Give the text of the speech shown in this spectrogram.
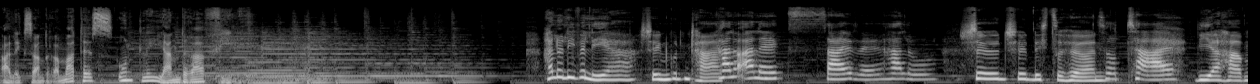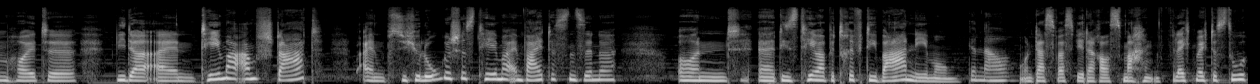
Alexandra Mattes und Leandra Fili. Hallo liebe Lea, schönen guten Tag. Hallo Alex, Salve, hallo. Schön, schön dich zu hören. Total. Wir haben heute wieder ein Thema am Start, ein psychologisches Thema im weitesten Sinne. Und äh, dieses Thema betrifft die Wahrnehmung. Genau. Und das, was wir daraus machen. Vielleicht möchtest du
